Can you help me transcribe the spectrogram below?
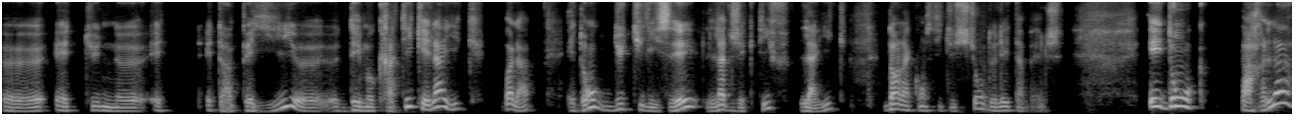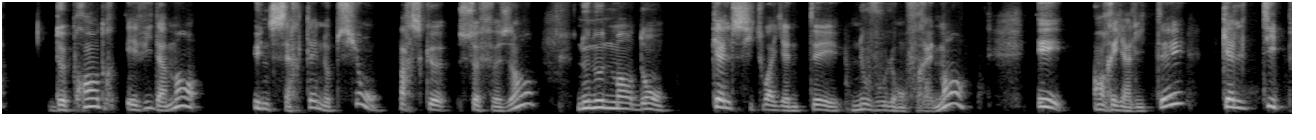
est, une, est un pays euh, démocratique et laïque. Voilà. Et donc d'utiliser l'adjectif laïque dans la constitution de l'État belge. Et donc, par là, de prendre évidemment une certaine option, parce que ce faisant, nous nous demandons quelle citoyenneté nous voulons vraiment et en réalité, quel type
